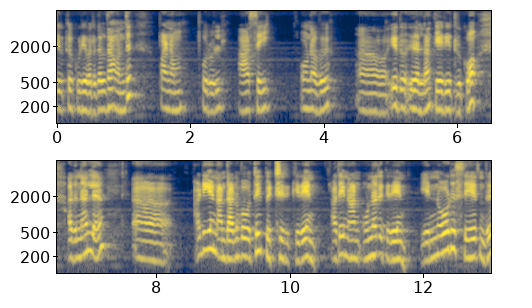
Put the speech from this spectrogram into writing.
இருக்கக்கூடியவர்கள் தான் வந்து பணம் பொருள் ஆசை உணவு இது இதெல்லாம் தேடிட்டுருக்கோம் அதனால் அடியன் அந்த அனுபவத்தை பெற்றிருக்கிறேன். அதை நான் உணர்கிறேன். என்னோடு சேர்ந்து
